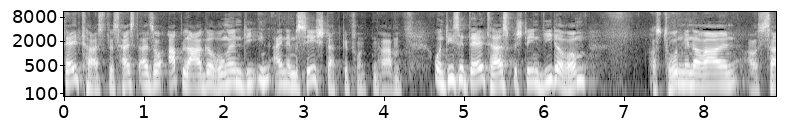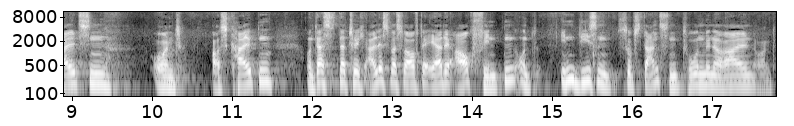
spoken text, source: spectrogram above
Deltas, das heißt also Ablagerungen, die in einem See stattgefunden haben. Und diese Deltas bestehen wiederum aus Tonmineralen, aus Salzen und aus Kalken. Und das ist natürlich alles, was wir auf der Erde auch finden. Und in diesen Substanzen, Tonmineralen und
